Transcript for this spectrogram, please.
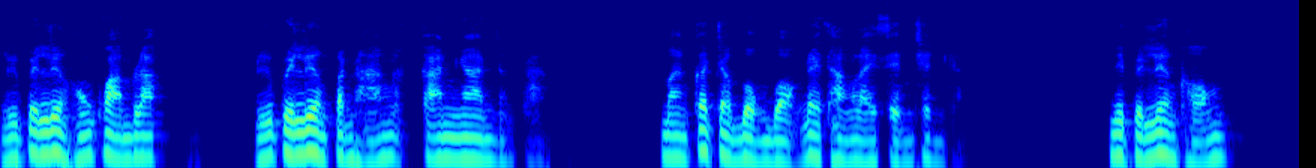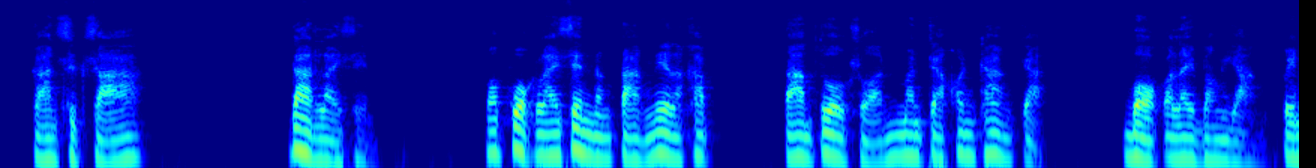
หรือเป็นเรื่องของความรัก หรือเป็นเรื่องปัญหาการงานต่างๆ มันก็จะบ่งบอกได้ทางลายเซ็นเช่นกัน นี่เป็นเรื่องของการศึกษาด้านลายเซ็นเพราะพวกลายเส้นต่างๆนี่แหละครับ ตามตัวอักษรมันจะค่อนข้างจะ บอกอะไรบางอย่าง เป็น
